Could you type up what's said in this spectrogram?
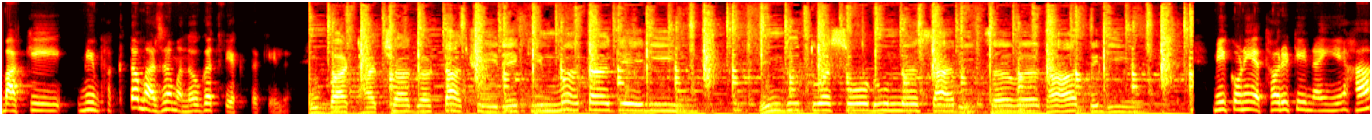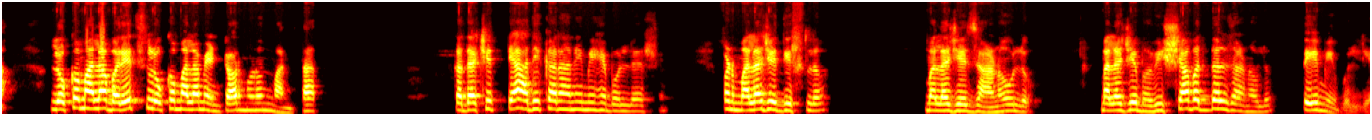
बाकी मी फक्त माझं मनोगत व्यक्त केलं. उबाठाच्या गटाची रे किंमत गेली. हिंदुत्व सोडून सारी चव घातली. मी कोणी अथॉरिटी नाहीये हा? लोक मला बरेच लोक मला मेंटॉर म्हणून मानतात. कदाचित त्या अधिकाराने मी हे बोलले असेल. पण मला जे दिसलं मला जे जाणवलं मला जे भविष्याबद्दल जाणवलं ते मी बोलले.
